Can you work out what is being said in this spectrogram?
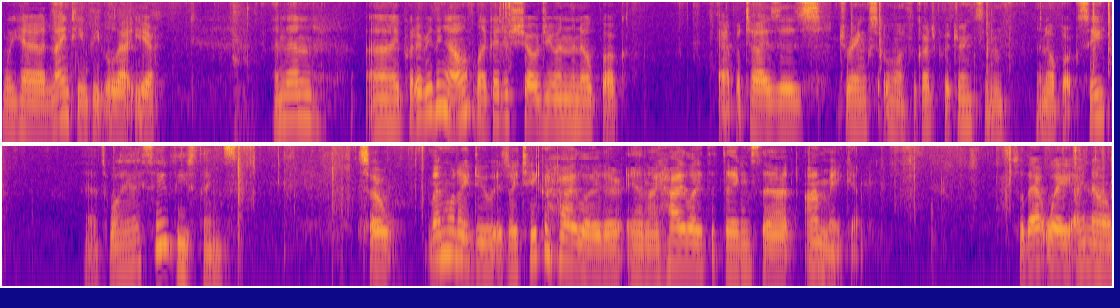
we had 19 people that year and then I put everything out like I just showed you in the notebook. Appetizers, drinks. Oh, I forgot to put drinks in the notebook. See? That's why I save these things. So then what I do is I take a highlighter and I highlight the things that I'm making. So that way I know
